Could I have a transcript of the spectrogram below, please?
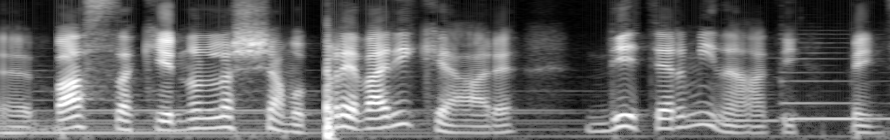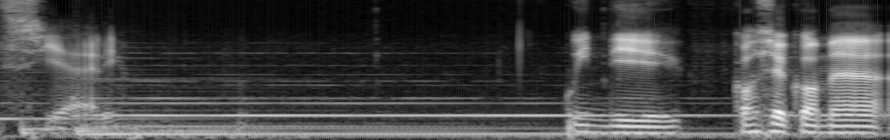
eh, basta che non lasciamo prevaricare determinati pensieri. Quindi cose come...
